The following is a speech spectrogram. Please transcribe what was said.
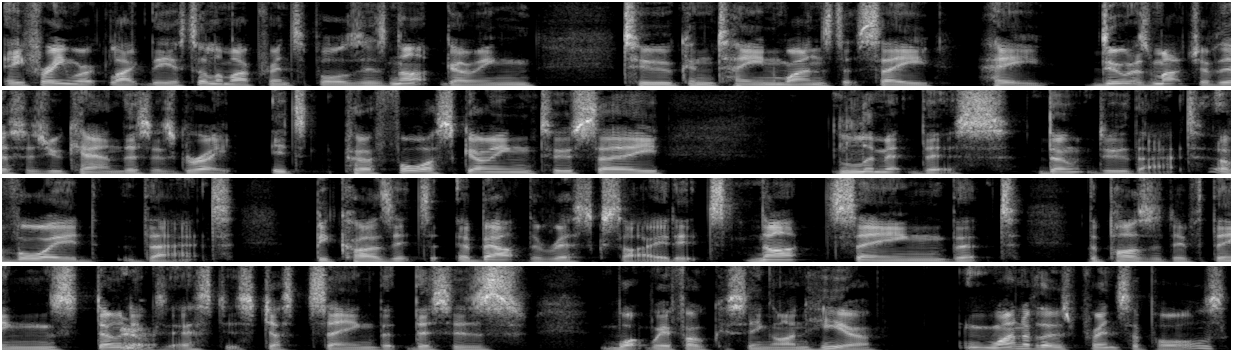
a framework like the Asilomar principles is not going to contain ones that say, hey, do as much of this as you can. This is great. It's perforce going to say, limit this, don't do that, avoid that because it's about the risk side. It's not saying that the positive things don't yeah. exist. It's just saying that this is what we're focusing on here. One of those principles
